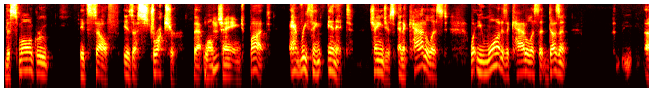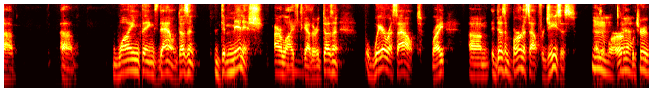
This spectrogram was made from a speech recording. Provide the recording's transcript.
The small group itself is a structure that won't mm-hmm. change, but everything in it changes. And a catalyst, what you want is a catalyst that doesn't uh, uh, wind things down, doesn't diminish our life mm. together. It doesn't wear us out, right? Um, it doesn't burn us out for Jesus, as mm, it were, yeah, which true.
